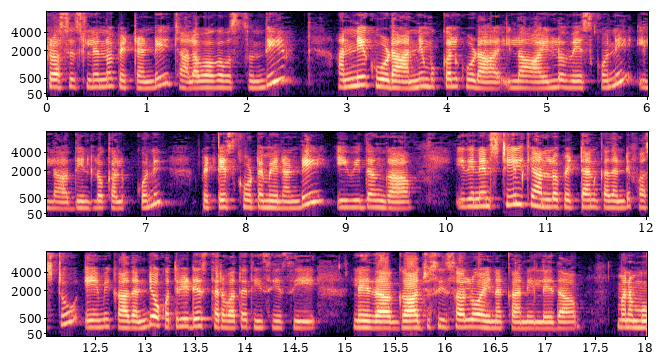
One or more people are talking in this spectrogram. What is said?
ప్రాసెస్లోనో పెట్టండి చాలా బాగా వస్తుంది. అన్నీ కూడా అన్ని ముక్కలు కూడా ఇలా ఆయిల్లో వేసుకొని ఇలా దీంట్లో కలుపుకొని పెట్టేసుకోవటమేనండి. ఈ విధంగా ఇది నేను స్టీల్ క్యాన్లో పెట్టాను కదండి ఫస్ట్. ఏమీ కాదండి. ఒక త్రీ డేస్ తర్వాత తీసేసి లేదా గాజు సీసాలో అయినా కానీ లేదా మనము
